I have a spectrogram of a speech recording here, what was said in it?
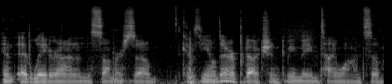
in, at later on in the summer. So because you know their production can be made in Taiwan. So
